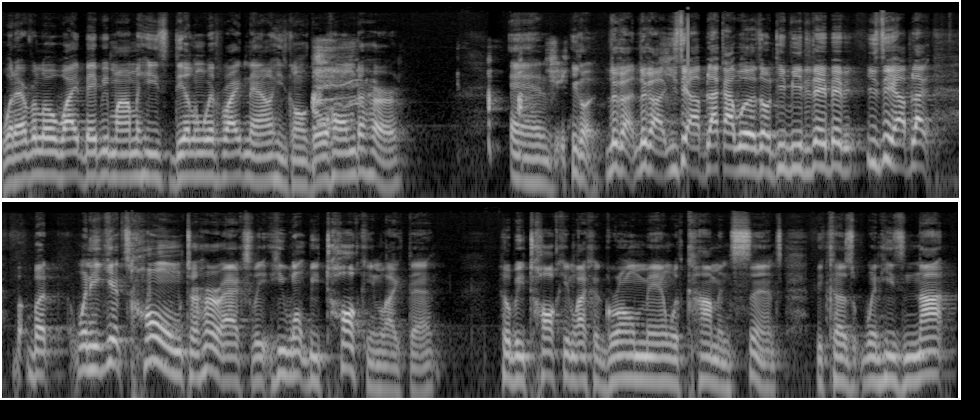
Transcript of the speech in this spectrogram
Whatever little white baby mama he's dealing with right now, he's gonna go home to her. Oh, and he going, look out, look out. You see how black I was on TV today, baby? You see how black but, but when he gets home to her, actually, he won't be talking like that. He'll be talking like a grown man with common sense because when he's not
